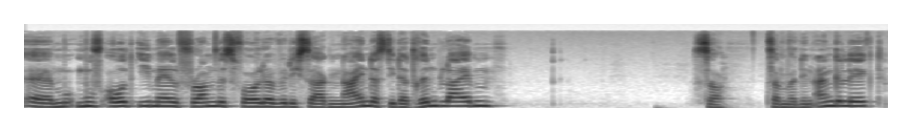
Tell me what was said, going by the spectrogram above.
äh, move old email from this folder, würde ich sagen, nein, dass die da drin bleiben. So, jetzt haben wir den angelegt.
